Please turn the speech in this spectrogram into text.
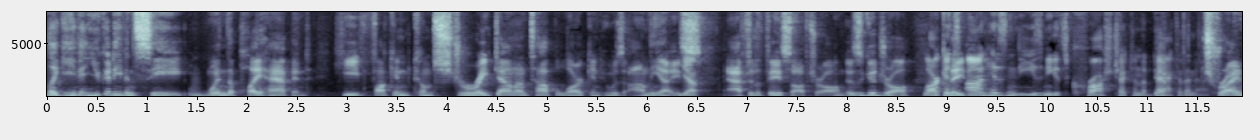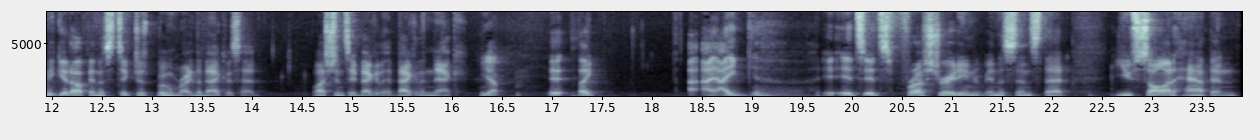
like even you could even see when the play happened. He fucking comes straight down on top of Larkin, who was on the ice Yep. after the face-off draw. It was a good draw. Larkin's They- on his knees and he gets cross checked in the yeah, back of the neck. trying to get up, and the stick just boom right in the back of his head. Well, I shouldn't say back of the head, back of the neck. Yep. It like, I, I it's it's frustrating in the sense that you saw it happen.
